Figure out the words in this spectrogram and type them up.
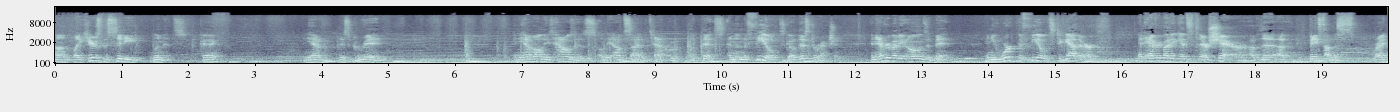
Um, like here's the city limits, okay, and you have this grid, and you have all these houses on the outside of town like this, and then the fields go this direction, and everybody owns a bit, and you work the fields together and everybody gets their share of the uh, based on this right.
